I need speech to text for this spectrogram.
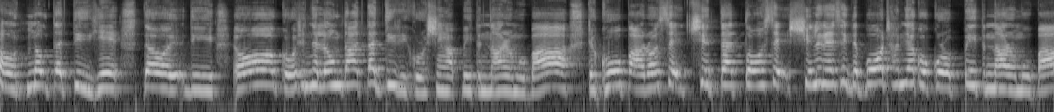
အော်နှုတ်တတိရဲ့တော့ဒီအော်ကိုရှင်နှလုံးသားတတိကိုရှင်ကပေးတနာရမှုပါတကိုးပါတော့စိတ်ချစ်တတ်တော့စိတ်ရှင်းနေတဲ့စိတ်တဘောထားများကိုကိုရပေးတနာရမှုပါ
